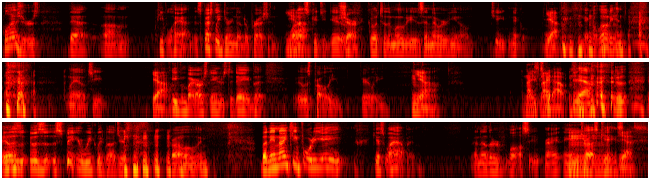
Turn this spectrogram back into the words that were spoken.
pleasures that um, people had, especially during the Depression. What else could you do? Sure. Go to the movies, and they were, you know, cheap, nickel, Yeah. Nickelodeon. well, cheap, Yeah. even by our standards today, but it was probably fairly. Yeah. A nice night out. Yeah, it was, it was it was spent your weekly budget probably. But in 1948, guess what happened? Another lawsuit, right? Antitrust mm-hmm. case. Yes.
